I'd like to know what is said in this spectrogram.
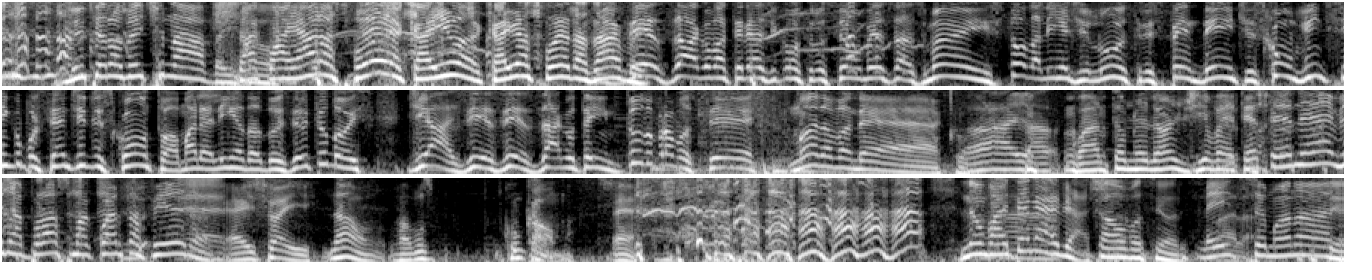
Literalmente nada. Então. Chacoalharam as folhas, caiu, caiu as folhas das árvores. Zezago Materiais de Construção, mês das mães, toda a linha de lustres, pendentes com 25% de desconto. A amarelinha da 282 de AZ Zezago tem tudo pra você. Manda, Vandeco. Ai, a quarta é o melhor dia. Vai até ter neve na próxima quarta-feira. É isso aí. Não, vamos com calma. É. Não vai ter neve, acho. Calma, senhores. Meio de semana de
